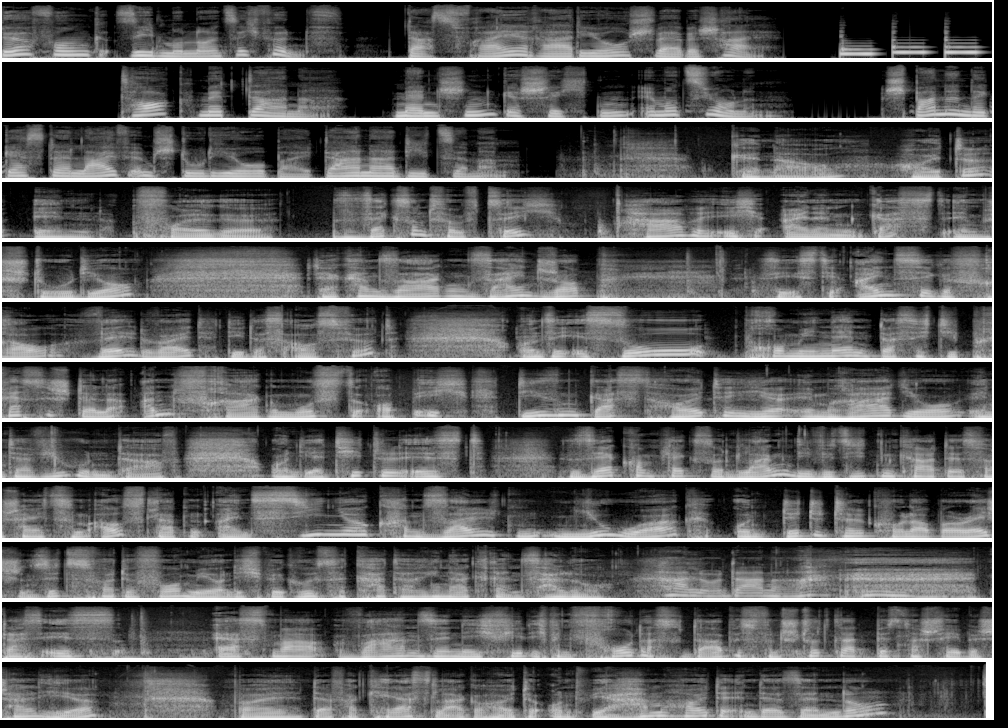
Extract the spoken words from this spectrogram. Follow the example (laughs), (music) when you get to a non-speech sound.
Störfunk 97.5, das freie Radio Schwäbisch Hall. Talk mit Dana. Menschen, Geschichten, Emotionen. Spannende Gäste live im Studio bei Dana Dietzimmern. Genau, heute in Folge 56 habe ich einen Gast im Studio, der kann sagen, sein Job Sie ist die einzige Frau weltweit, die das ausführt. Und sie ist so prominent, dass ich die Pressestelle anfragen musste, ob ich diesen Gast heute hier im Radio interviewen darf. Und ihr Titel ist sehr komplex und lang. Die Visitenkarte ist wahrscheinlich zum Ausklappen. Ein Senior Consultant New Work und Digital Collaboration sitzt heute vor mir und ich begrüße Katharina Krenz. Hallo. Hallo, Dana. Das ist erstmal wahnsinnig viel. Ich bin froh, dass du da bist, von Stuttgart bis nach Schwäbisch Hall hier bei der Verkehrslage heute. Und wir haben heute in der Sendung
